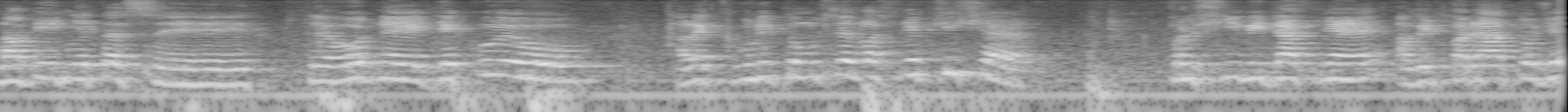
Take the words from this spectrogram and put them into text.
nabídněte si. Jste hodný, děkuju. Ale kvůli tomu jsem vlastně přišel. Prší vydatně a vypadá to, že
